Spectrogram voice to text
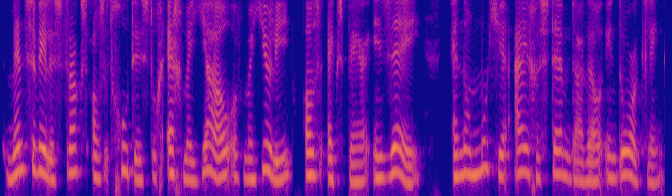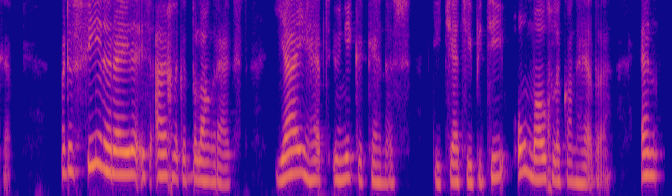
Mensen willen straks, als het goed is, toch echt met jou of met jullie als expert in zee. En dan moet je eigen stem daar wel in doorklinken. Maar de vierde reden is eigenlijk het belangrijkst. Jij hebt unieke kennis die ChatGPT onmogelijk kan hebben. En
